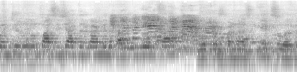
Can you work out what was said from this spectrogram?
पंचवीस पाचशे शहात्तर काढले तर खाली एकोणपन्नास. एक्स वर्ग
